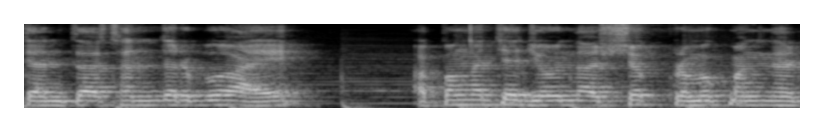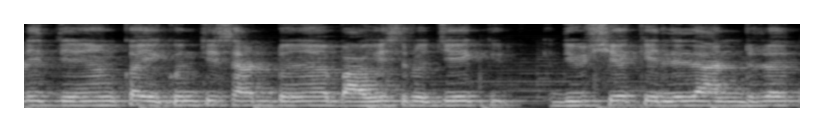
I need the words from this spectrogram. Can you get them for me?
त्यांचा संदर्भ आहे. अपंगाच्या जीवनावश्यक प्रमुख मागणीसाठी दिनांक एकोणतीस आठ दोन हजार बावीस रोजी एक दिवसीय केलेल्या आंदोलन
